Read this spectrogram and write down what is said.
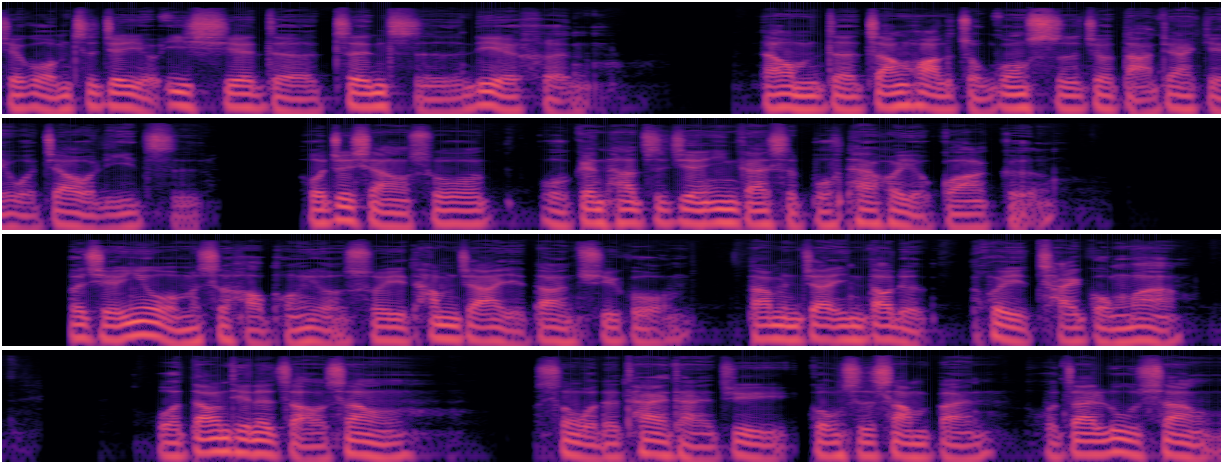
结果我们之间有一些的争执裂痕，然后我们的彰化的总公司就打电话给我叫我离职，我就想说，我跟他之间应该是不太会有瓜葛，而且因为我们是好朋友，所以他们家也当然去过，他们家因到的会拆工嘛，我当天的早上。送我的太太去公司上班，我在路上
